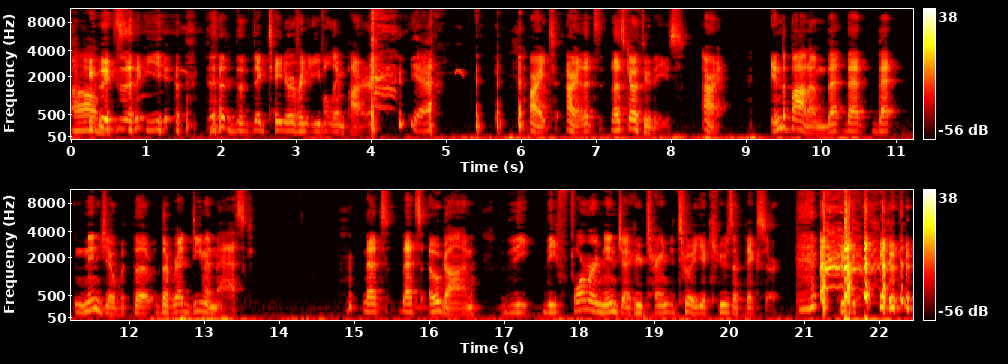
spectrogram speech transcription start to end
Um, who is uh, e- the, the dictator of an evil empire. yeah. all right, all right. Let's let's go through these. All right, in the bottom, that that that ninja with the the red demon mask. That's that's Ogun, the the former ninja who turned into a yakuza fixer. who,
